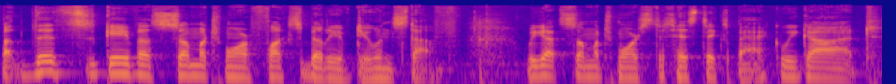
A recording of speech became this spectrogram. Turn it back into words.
but this gave us so much more flexibility of doing stuff we got so much more statistics back we got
